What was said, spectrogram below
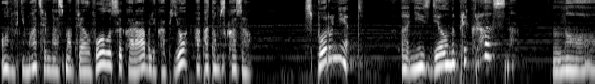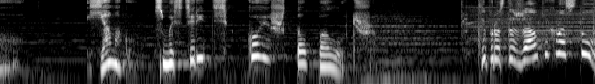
Он внимательно осмотрел волосы, корабль, копье, а потом сказал. «Спору нет, они сделаны прекрасно, но я могу смастерить кое-что получше». «Ты просто жалкий хвостун!»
